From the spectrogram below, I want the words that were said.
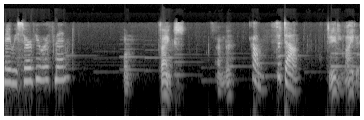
May we serve you, Earthmen? Thanks, Lambda. Come, sit down. Delighted.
